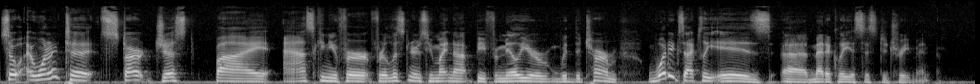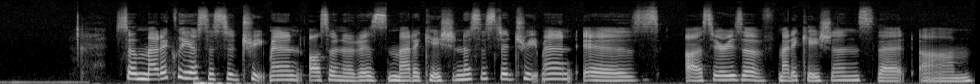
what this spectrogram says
So, I wanted to start just by asking you for, for listeners who might not be familiar with the term, what exactly is uh, medically assisted treatment? So, medically assisted treatment, also known as medication assisted treatment, is a series of medications that um,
